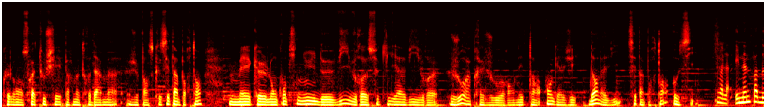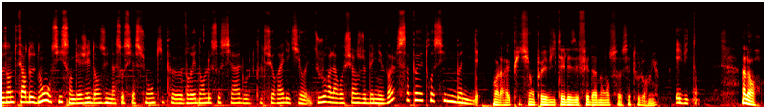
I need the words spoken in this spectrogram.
que l'on soit touché par Notre-Dame, je pense que c'est important, mais que l'on continue de vivre ce qu'il y a à vivre jour après jour en étant engagé dans la vie, c'est important aussi. Voilà, et même pas besoin de faire de dons aussi, s'engager dans une association qui peut œuvrer dans le social ou le culturel et qui est toujours à la recherche de bénévoles, ça peut être aussi une bonne idée. Voilà, et puis si on peut éviter les effets d'annonce, c'est toujours mieux. Évitons. Alors,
